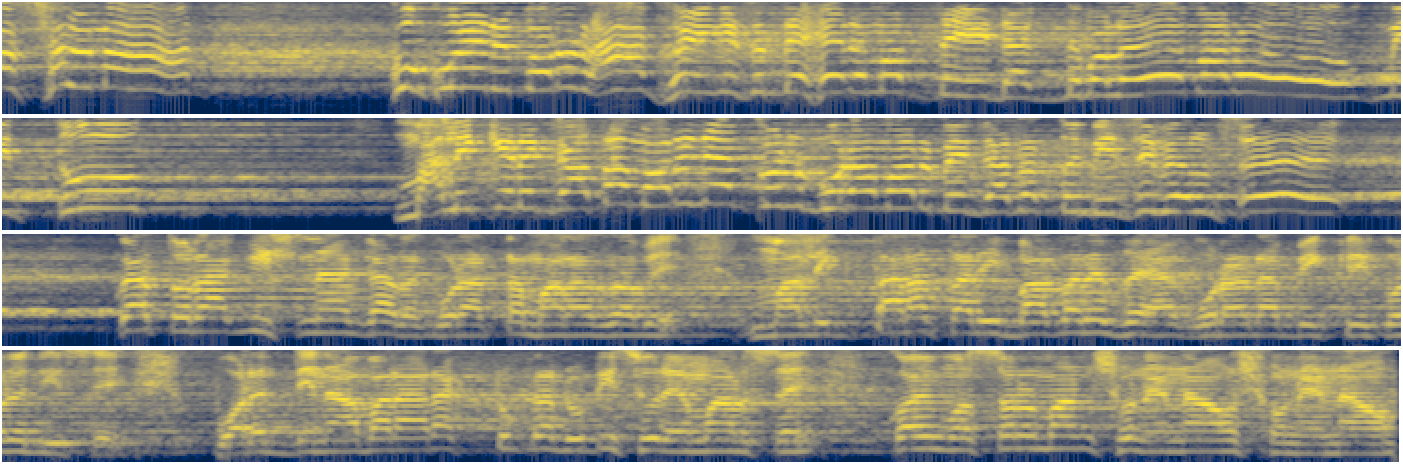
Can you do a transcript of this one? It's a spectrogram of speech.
মুসলমান, কুকুরের বড় রাগ হয়ে গেছে, দেহের মধ্যে ডাকতে মালিকের গাদা মারে না এখন বুড়া মারবে? গাদা তো বেশি ফেলছে। এত রাগিস না ঘোড়াটা মারা যাবে। মালিক তাড়াতাড়ি বাজারে যায় ঘোড়াটা বিক্রি করে দিছে। পরের দিন আবার আর এক টুকরা রুটি ছুঁড়ে মারছে। কয়, মুসলমান, শুনে নাও শুনে নাও।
